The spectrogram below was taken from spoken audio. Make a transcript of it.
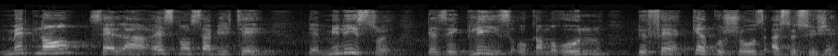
Maintenant, c'est la responsabilité des ministres des églises au Cameroun de faire quelque chose à ce sujet.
